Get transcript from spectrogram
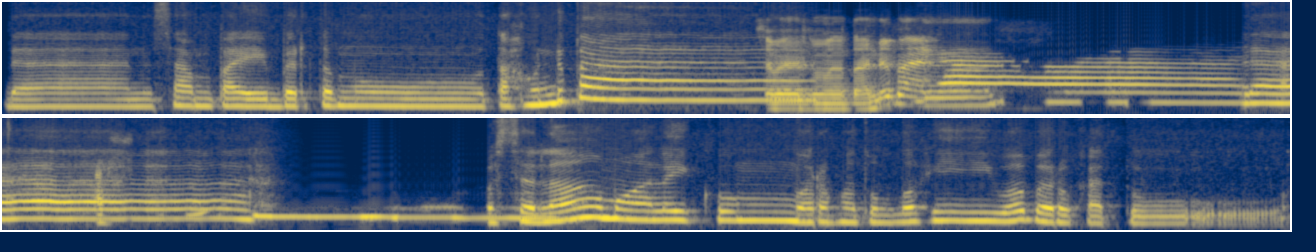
Dan sampai bertemu tahun depan. Sampai ketemu tahun depan. Bye. Dadah. Wassalamualaikum warahmatullahi wabarakatuh.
